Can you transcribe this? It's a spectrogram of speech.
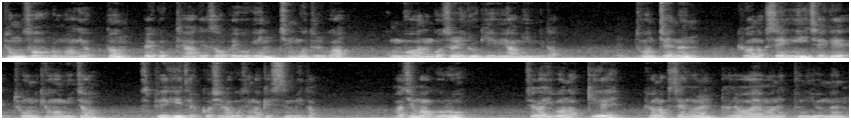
평소 로망이었던 외국 대학에서 외국인 친구들과 공부하는 것을 이루기 위함입니다. 두 번째는 교환학생이 제게 좋은 경험이자 스펙이 될 것이라고 생각했습니다. 마지막으로 제가 이번 학기에 교환학생을 다녀와야만 했던 이유는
